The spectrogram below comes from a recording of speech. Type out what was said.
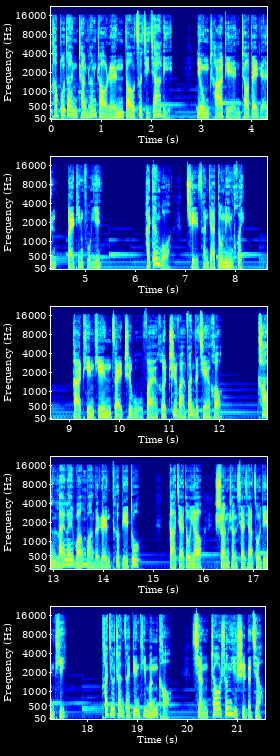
他不但常常找人到自己家里，用茶点招待人来听福音，还跟我去参加冬令会。他天天在吃午饭和吃晚饭的前后，看来来往往的人特别多，大家都要上上下下坐电梯，他就站在电梯门口，像招生意似的叫。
